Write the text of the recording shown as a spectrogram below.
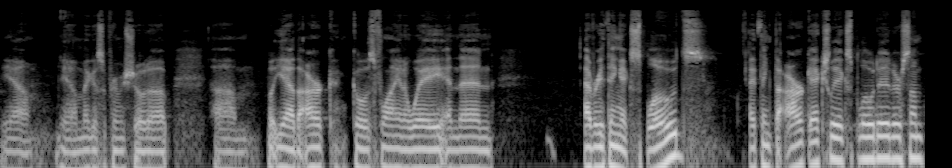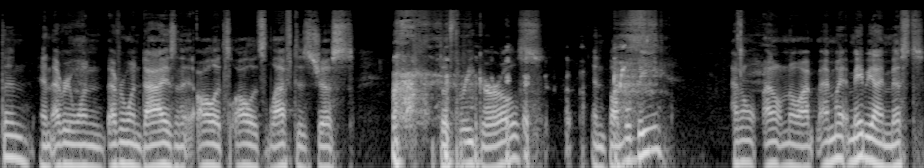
Yeah. Yeah, Mega Supreme showed up. Um but yeah, the Ark goes flying away and then everything explodes. I think the Ark actually exploded or something, and everyone everyone dies, and it, all it's all it's left is just the three girls and Bumblebee. I don't I don't know. I, I might maybe I missed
